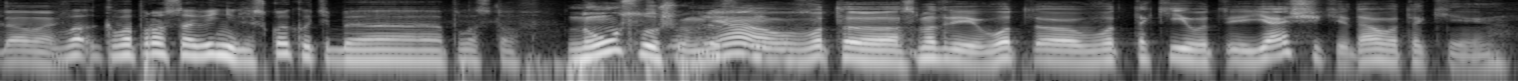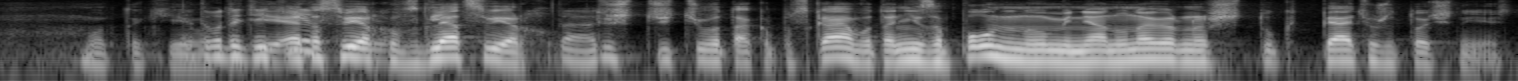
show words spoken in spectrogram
Давай. В- к вопросу о виниле. Сколько у тебя пластов? Ну, слушай, у Ну, меня плюс-минус. вот, э, смотри, вот, э, вот такие вот ящики, да, вот такие. Вот такие. Это вот эти такие. Это сверху, взгляд сверху. Чуть-чуть вот так опускаем, вот они заполнены у меня, ну, наверное, штук 5 уже точно есть.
